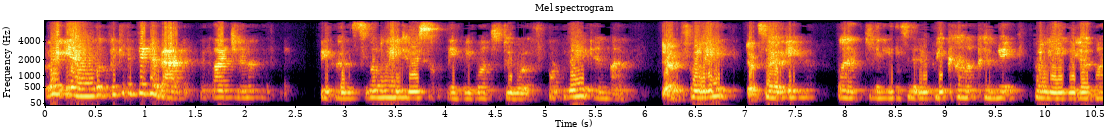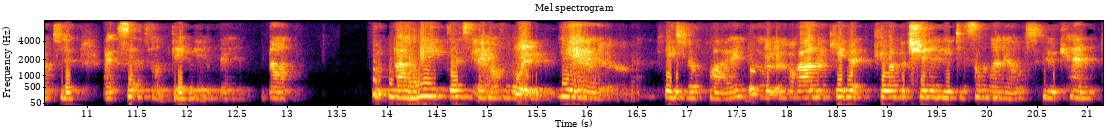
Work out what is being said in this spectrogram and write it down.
we, yeah, we we can think about it, but like Jonathan, because when we do something, we want to do it properly and like yeah, fully. Yeah. So if, like Jenny said, if we can't commit fully, we don't want to accept something and then not, uh, meet the wait, Yeah, yeah, required. we'd rather give it the opportunity to someone else who can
